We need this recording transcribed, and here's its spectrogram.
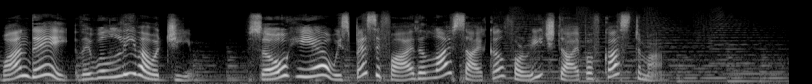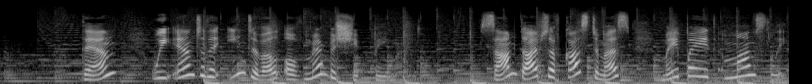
One day they will leave our gym. So here we specify the life cycle for each type of customer. Then we enter the interval of membership payment. Some types of customers may pay it monthly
